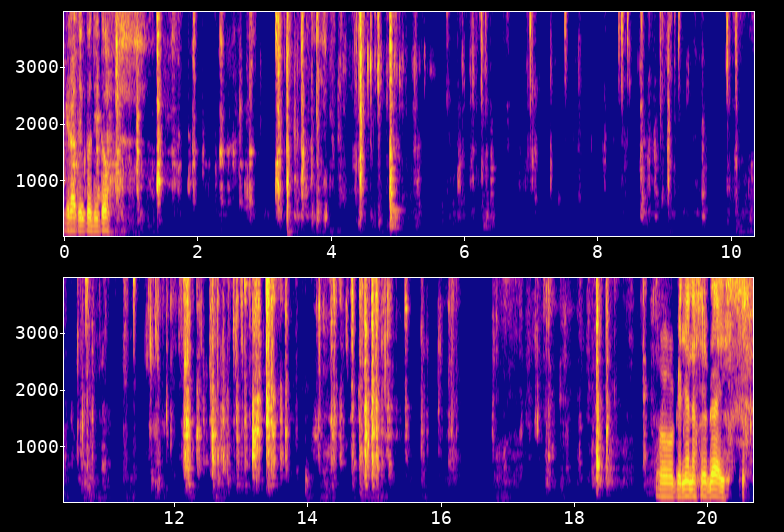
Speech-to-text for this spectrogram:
Lagyan natin to dito. So, ganyan na siya guys.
